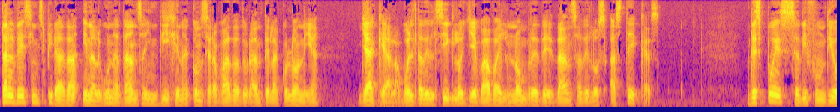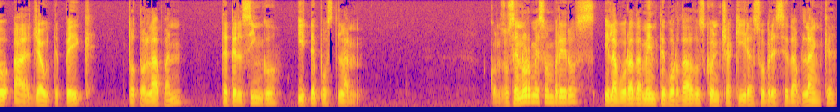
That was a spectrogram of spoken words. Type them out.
tal vez inspirada en alguna danza indígena conservada durante la colonia, ya que a la vuelta del siglo llevaba el nombre de danza de los aztecas. Después se difundió a Yautepec, Totolapan, Tetelcingo y Tepoztlán con sus enormes sombreros, elaboradamente bordados con chaquira sobre seda blanca,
